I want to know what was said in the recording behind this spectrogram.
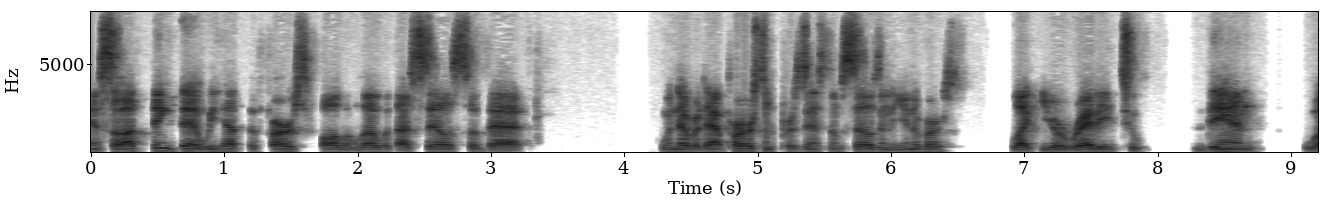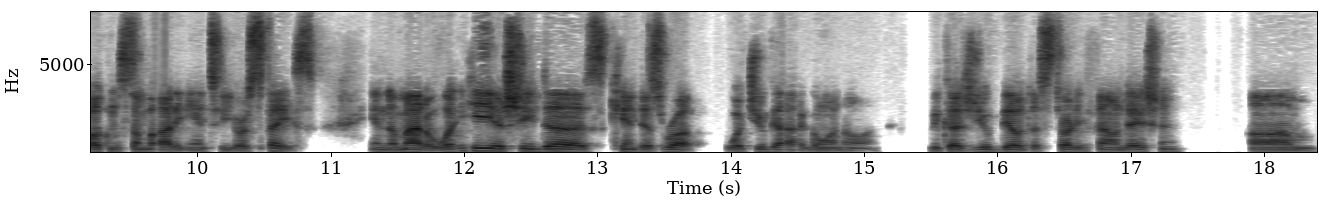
And so I think that we have to first fall in love with ourselves so that whenever that person presents themselves in the universe, like you're ready to then welcome somebody into your space. And no matter what he or she does can disrupt what you got going on because you built a sturdy foundation um,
